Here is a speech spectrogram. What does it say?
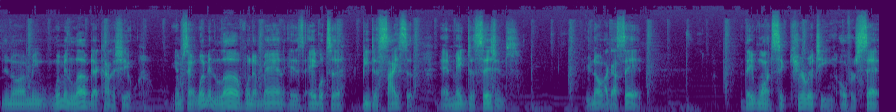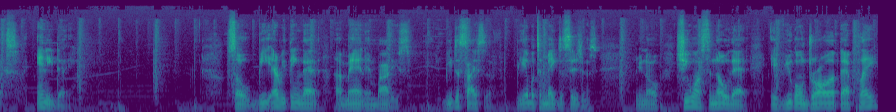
You know what I mean? Women love that kind of shit. You know what I'm saying? Women love when a man is able to be decisive and make decisions. You know, like I said, they want security over sex any day. So be everything that a man embodies. Be decisive. Be able to make decisions. You know, she wants to know that if you're going to draw up that play,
